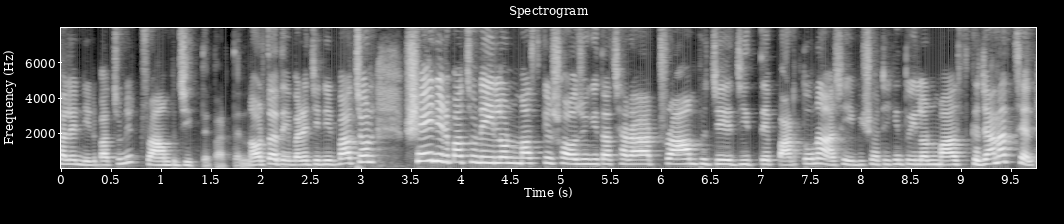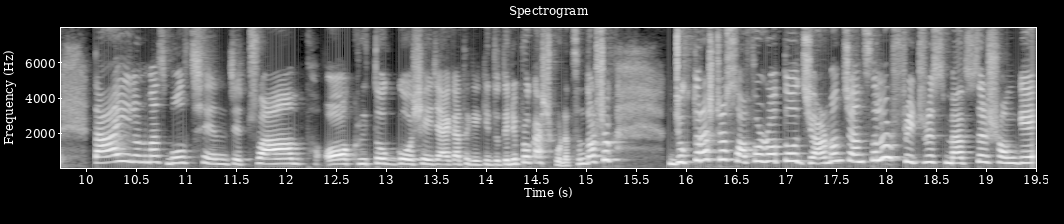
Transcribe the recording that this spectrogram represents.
সালের নির্বাচনে ট্রাম্প জিততে পারতেন অর্থাৎ এবারে যে নির্বাচন, সেই নির্বাচনে ইলন মাস্কের সহযোগিতা ছাড়া ট্রাম্প যে জিততে পারতো না, সেই বিষয়টি কিন্তু ইলন মাস্ক জানাচ্ছেন। তাই ইলন মাস্ক বলছেন যে ট্রাম্প অকৃতজ্ঞ, সেই জায়গা থেকে কিন্তু তিনি প্রকাশ করেছেন। দর্শক, যুক্তরাষ্ট্রের সফররত জার্মান চ্যান্সেলর ফ্রিডরিস ম্যাথসের সঙ্গে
